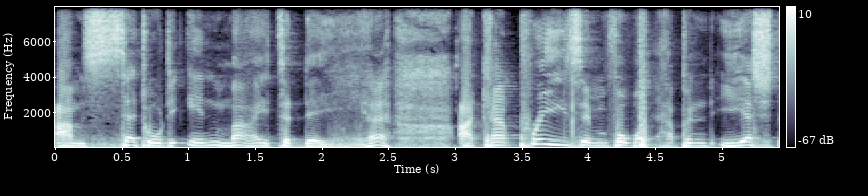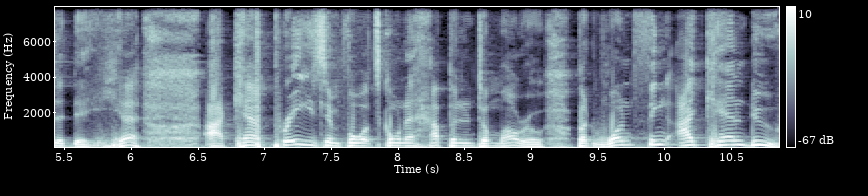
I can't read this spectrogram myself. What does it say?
I'm settled in my today. I can't praise Him for what happened yesterday. I can't praise Him for what's going to happen tomorrow. But one thing I can do,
